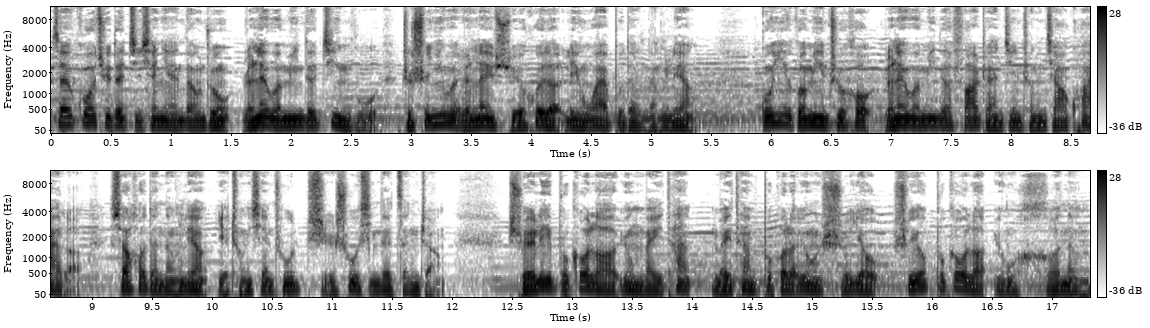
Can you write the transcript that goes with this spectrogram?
在过去的几千年当中，人类文明的进步只是因为人类学会了利用外部的能量。工业革命之后，人类文明的发展进程加快了，消耗的能量也呈现出指数型的增长。水力不够了，用煤炭；煤炭不够了，用石油；石油不够了，用核能。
